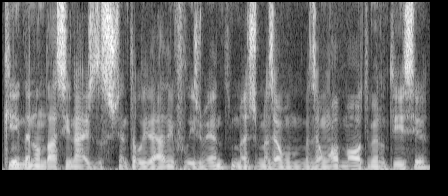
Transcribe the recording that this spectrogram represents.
Que ainda não dá sinais de sustentabilidade, infelizmente, mas, mas, é, um, mas é uma ótima notícia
